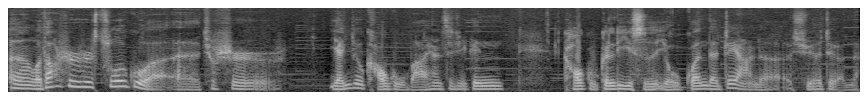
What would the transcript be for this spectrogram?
嗯、我倒是说过，呃，就是研究考古吧，像自己跟考古跟历史有关的这样的学者呢，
